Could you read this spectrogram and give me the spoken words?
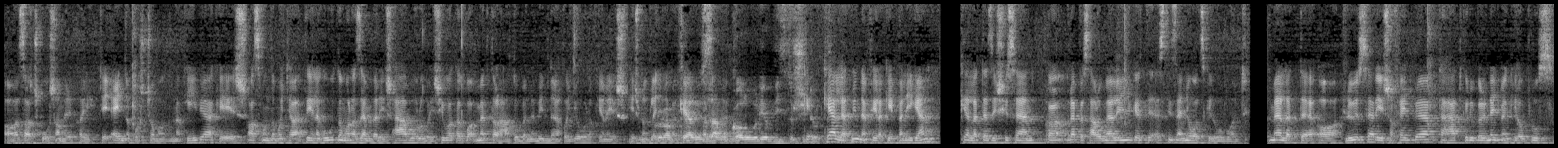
a zacskós amerikai egy egynapos csomagnak hívják, és azt mondom, hogy ha tényleg úton van az ember és háborúba és sivatagban, megtalálható benne minden, hogy jól lakjon és, és meg legyen. A kellő számú kalória Ke- biztosított. kellett mindenféleképpen igen, kellett ez is, hiszen a repeszálló mellényünk ez 18 kg volt. Mellette a lőszer és a fegyver, tehát körülbelül 40 kg plusz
